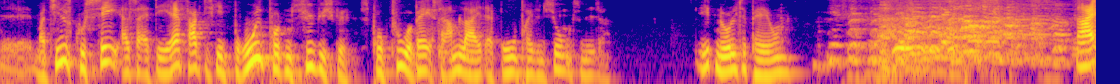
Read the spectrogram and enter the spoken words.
Øh, Martinus kunne se, altså, at det er faktisk et brud på den psykiske struktur bag samlejet at bruge præventionsmidler. 1-0 til paven. Nej,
